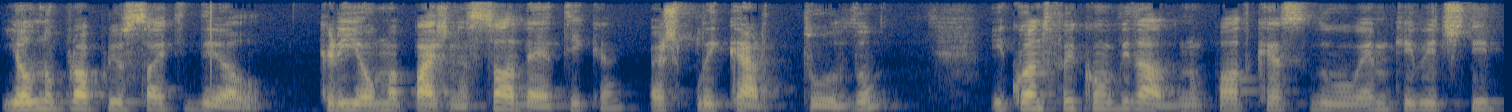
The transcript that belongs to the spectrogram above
e ele no próprio site dele criou uma página só de ética a explicar tudo. E quando foi convidado no podcast do MKBHD,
